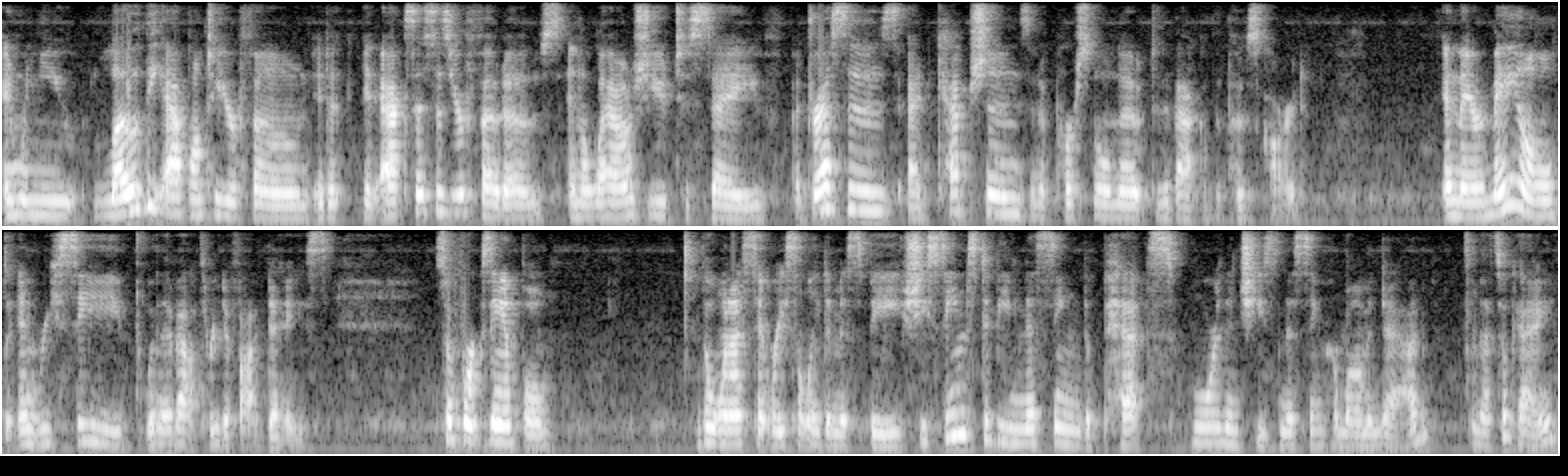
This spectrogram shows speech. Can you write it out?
And when you load the app onto your phone, it, it accesses your photos and allows you to save addresses, add captions, and a personal note to the back of the postcard. And they are mailed and received within about three to five days. So, for example, the one I sent recently to Miss B, she seems to be missing the pets more than she's missing her mom and dad, and that's okay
